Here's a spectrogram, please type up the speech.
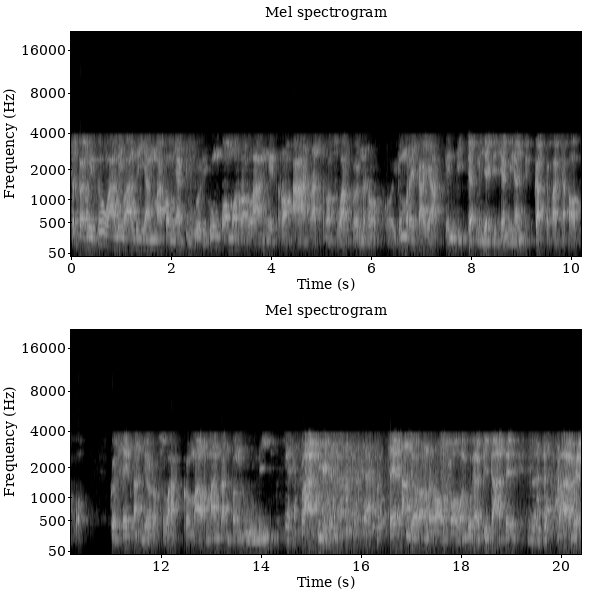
Sebab itu wali-wali yang makomnya dhuwur iku umpama roh langit, roh aras, roh swarga neraka, itu mereka yakin tidak menjadi jaminan dekat kepada Allah. Go setan yo roh swarga, malah mantan penghuni. Setan yo roh neraka, wong ku habitate. Paham ya?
